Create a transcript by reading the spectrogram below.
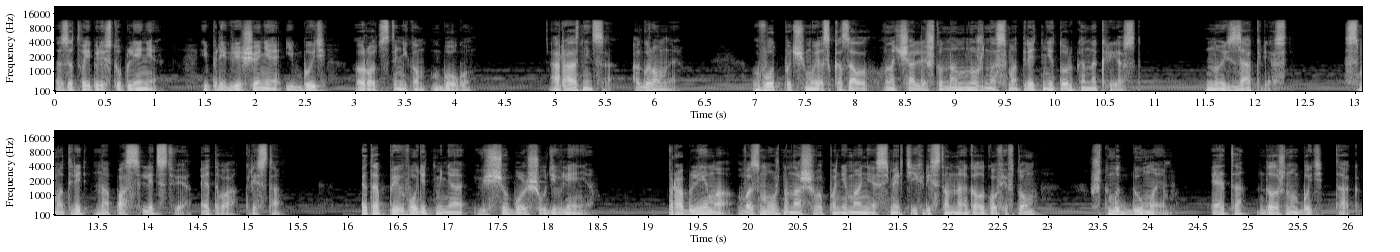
за твои преступления и прегрешения и быть родственником Богу. А разница огромная. Вот почему я сказал вначале, что нам нужно смотреть не только на крест, но и за крест. Смотреть на последствия этого креста. Это приводит меня в еще больше удивления. Проблема, возможно, нашего понимания смерти Христа на Голгофе в том, что мы думаем, это должно быть так.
